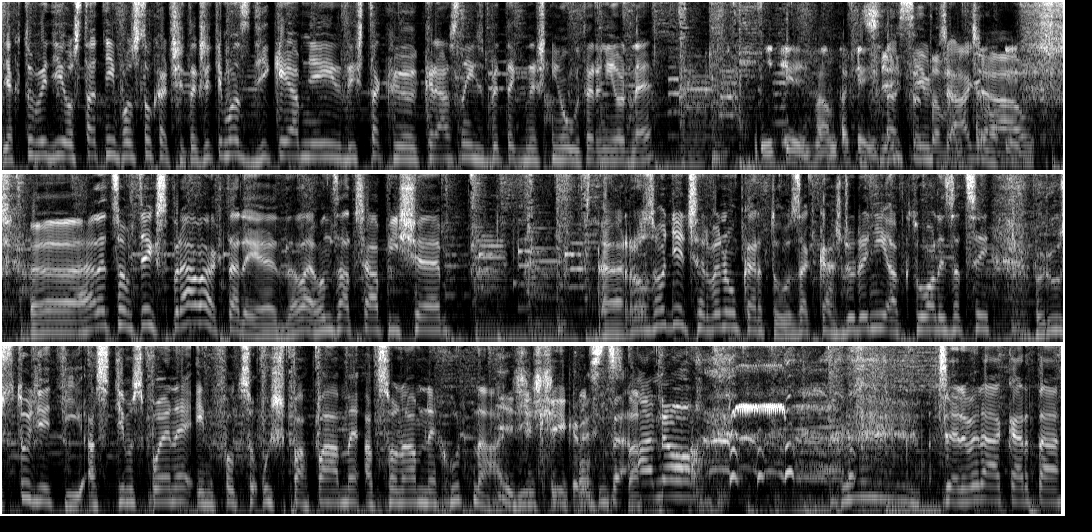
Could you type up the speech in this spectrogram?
jak to vidí ostatní posluchači. Takže ti moc díky a měj když tak eh, krásný zbytek dnešního úterního dne. Díky, vám taky. Měj se, Tome, čau. čau. Uh, hele, co v těch zprávách tady je? Hele, Honza třeba píše, eh, Rozhodně červenou kartu za každodenní aktualizaci růstu dětí a s tím spojené info, co už papáme a co nám nechutná. Ježiši Honza. ano. Červená karta.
